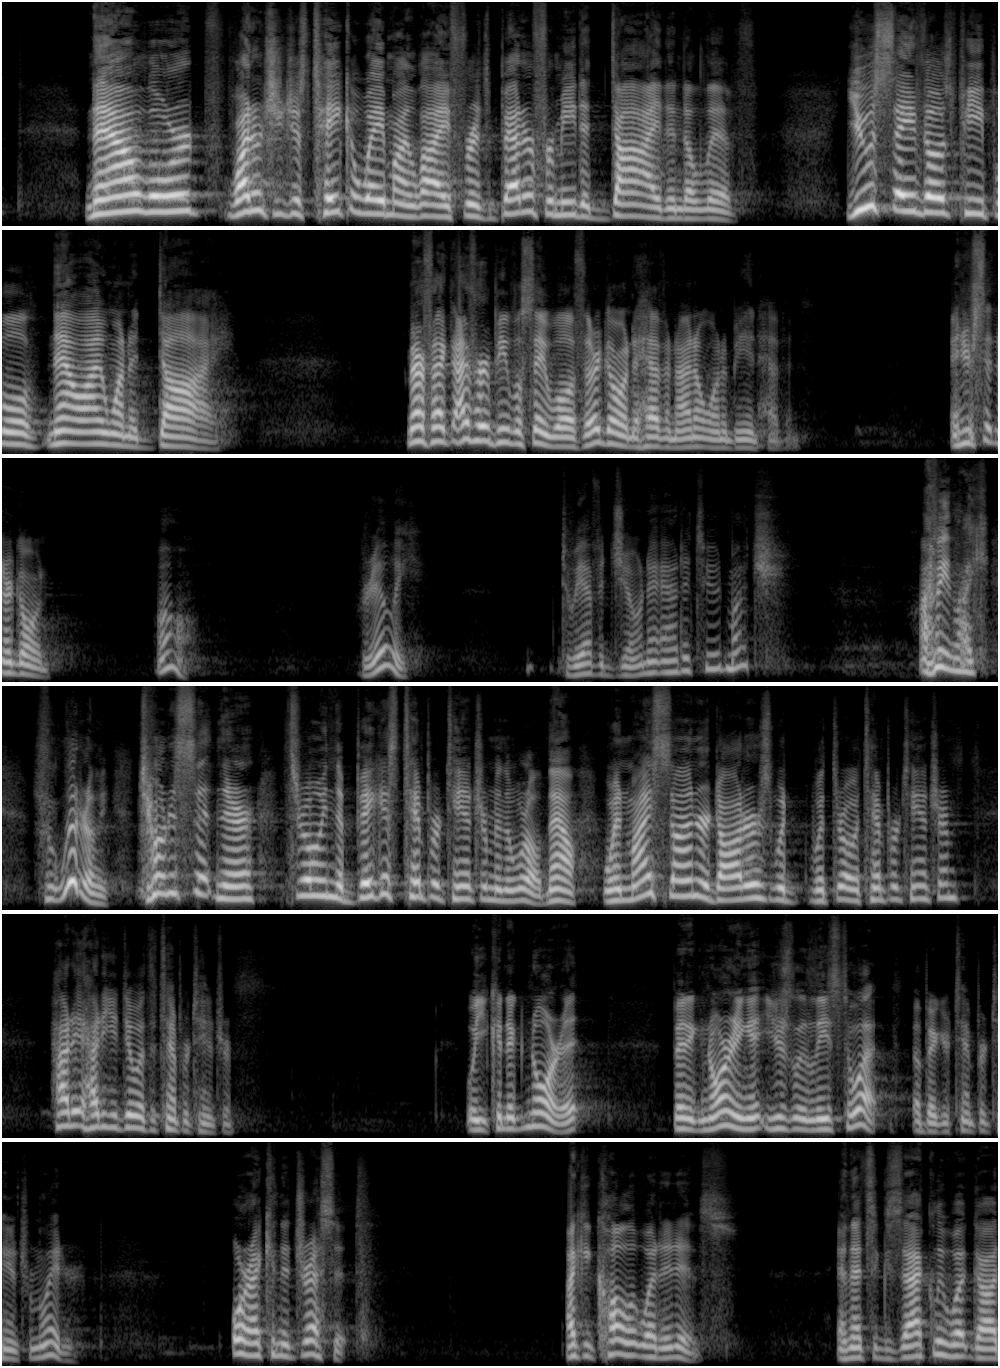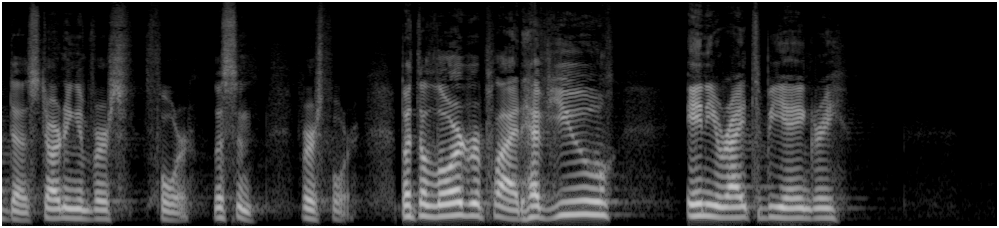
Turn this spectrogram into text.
Now, Lord, why don't you just take away my life, for it's better for me to die than to live. You saved those people, now I want to die. Matter of fact, I've heard people say, well, if they're going to heaven, I don't want to be in heaven. And you're sitting there going, oh, really? Do we have a Jonah attitude much? I mean, like, literally, Jonah's sitting there throwing the biggest temper tantrum in the world. Now, when my son or daughters would, would throw a temper tantrum, how do, how do you deal with a temper tantrum? Well, you can ignore it, but ignoring it usually leads to what? A bigger temper tantrum later. Or I can address it. I can call it what it is. And that's exactly what God does, starting in verse 4. Listen, verse 4. But the Lord replied, Have you any right to be angry?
